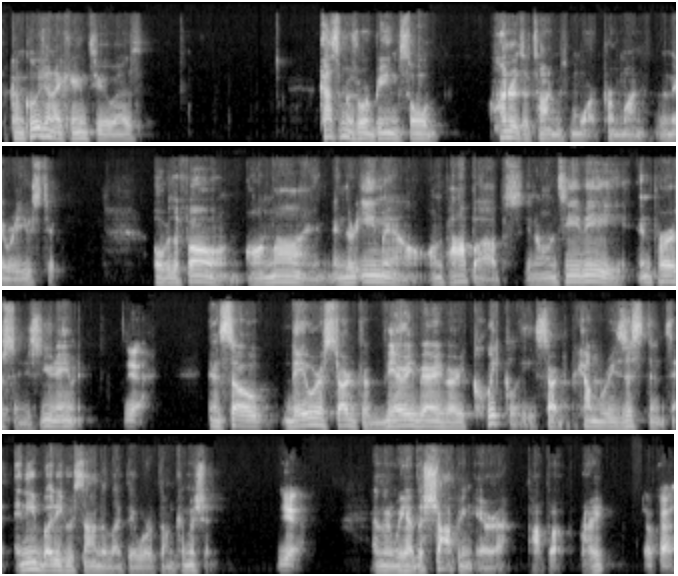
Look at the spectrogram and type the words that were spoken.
The conclusion I came to was customers were being sold hundreds of times more per month than they were used to over the phone, online, in their email, on pop-ups, you know, on TV, in person, just you name it. Yeah. And so they were started to very, very, very quickly start to become resistant to anybody who sounded like they worked on commission. Yeah. And then we had the shopping era pop up, right? Okay.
